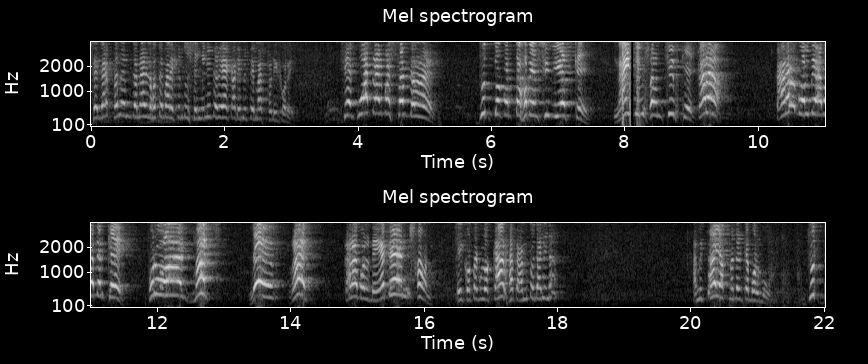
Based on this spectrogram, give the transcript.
সে লেফটেন্যান্ট জেনারেল হতে পারে, কিন্তু সে মিলিটারি একাডেমিতে মাস্টারি করে। সে কোয়ার্টার মাস্টার জেনারেল, যুদ্ধ করতে হবে সিজিএস কে নাইন ডিভিশন চিফ কে কারা? কারা বলবে আমাদেরকে ফরওয়ার্ড মার্চ লেফট রাইট কারা বলবে অ্যাটেনশন এই কথাগুলো কার হাতে, আমি তো জানি না। আমি তাই আপনাদেরকে বলব, যুদ্ধ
